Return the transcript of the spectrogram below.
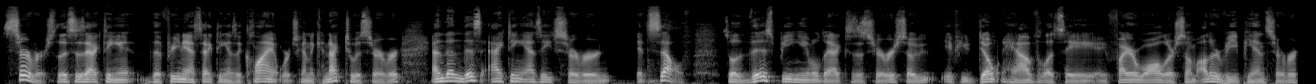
server. So this is acting, the FreeNAS acting as a client where it's going to connect to a server, and then this acting as a server itself. So this being able to access a server, so if you don't have, let's say, a firewall or some other VPN server,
